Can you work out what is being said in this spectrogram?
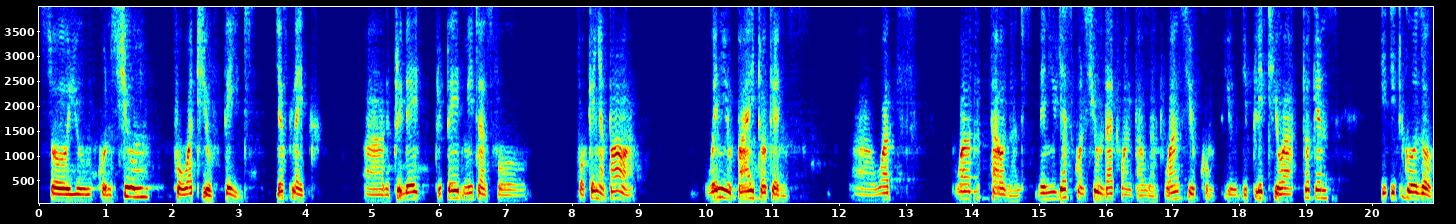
So you consume for what you've paid, just like uh, the prepaid, prepaid meters for, for Kenya Power. When you buy tokens uh, worth 1,000, then you just consume that 1,000. Once you, you deplete your tokens, it, it goes off.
